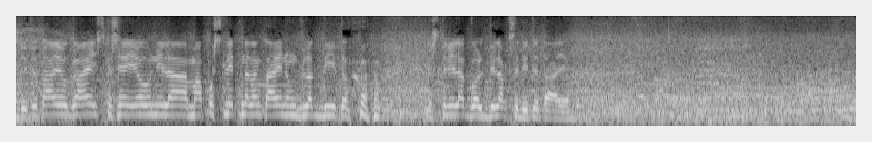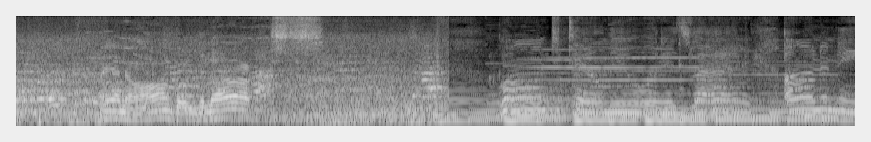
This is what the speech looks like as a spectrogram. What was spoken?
Dito tayo guys kasi ayaw nila mapuslit na lang tayo ng vlog dito. Gusto nila Goldilocks so dito tayo. Ayan o, Goldilocks. Won't you tell me what it's like underneath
